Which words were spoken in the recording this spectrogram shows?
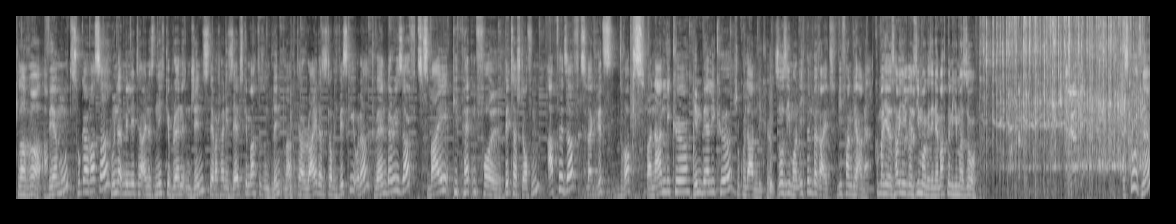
Clara, Wermut, Zuckerwasser, 100 Milliliter eines nicht gebrandeten Gins, der wahrscheinlich selbst gemacht ist und blind macht. Der Rye, das ist glaube ich Whisky, oder? Cranberry-Saft, zwei Pipetten voll Bitterstoffen, Apfelsaft, Lagritz, Drops, Bananenlikör, Himbeerlikör, Schokoladenlikör. So Simon, ich bin bereit. Wie fangen wir an? Guck mal hier, das habe ich nämlich beim Simon gesehen. Der macht nämlich immer so. Ist gut, ne?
